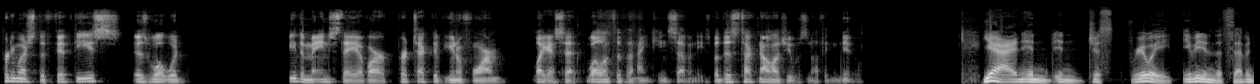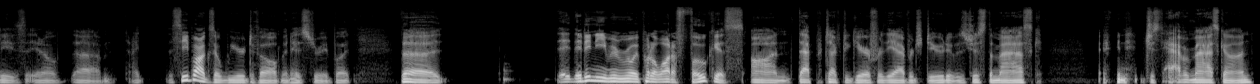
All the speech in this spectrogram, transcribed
pretty much the 50s is what would be the mainstay of our protective uniform. Like I said, well into the 1970s, but this technology was nothing new. Yeah, and and, and just really, even in the 70s, you know, um, I, the CPOG's a weird development history, but the they, they didn't even really put a lot of focus on that protective gear for the average dude. It was just the mask, and just have a mask on.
